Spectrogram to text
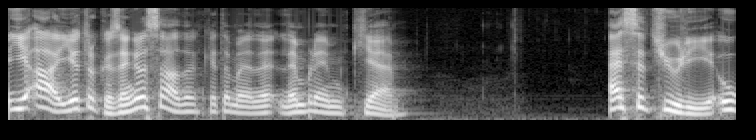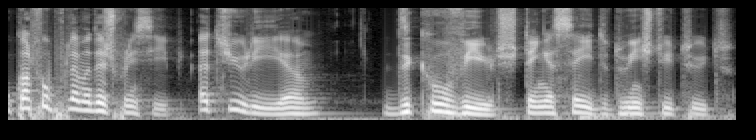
E, ah, e outra coisa engraçada, que eu também lembrei-me, que é essa teoria, o, qual foi o problema desde o princípio? A teoria de que o vírus tenha saído do Instituto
